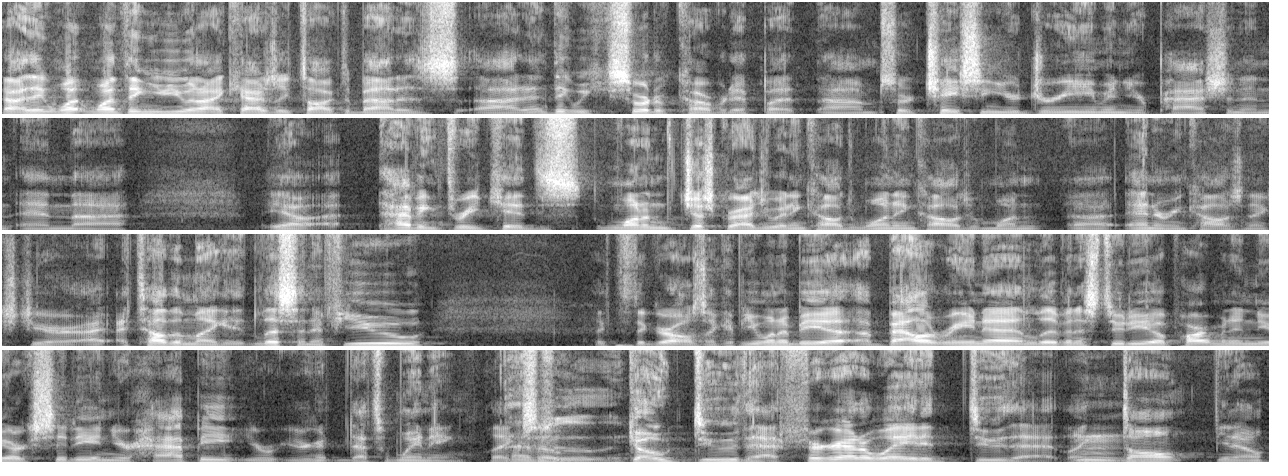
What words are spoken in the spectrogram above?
No, I think one, one thing you and I casually talked about is uh, I think we sort of covered it, but um, sort of chasing your dream and your passion and, and uh, you know, having three kids, one of them just graduating college, one in college, and one uh, entering college next year. I, I tell them like, listen, if you like to the girls, like if you want to be a, a ballerina and live in a studio apartment in New York City and you're happy, you're, you're that's winning. Like Absolutely. so, go do that. Figure out a way to do that. Like don't you know,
